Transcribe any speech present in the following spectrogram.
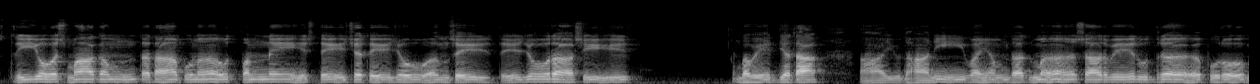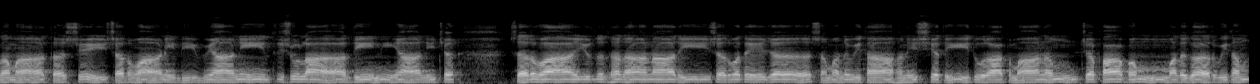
स्त्रियोऽस्माकं तथा पुनः उत्पन्नेस्ते च तेजोवंशे तेजोराशि भवेद्यथा आयुधानि वयं दद्म सर्वे रुद्रपुरोगमा तस्यै सर्वाणि दिव्यानि त्रिशूलादीनि यानि च सर्वायुधधरा नारी सर्वतेजसमन्विता हनिष्यति दुरात्मानं च पापं मदगर्वितं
